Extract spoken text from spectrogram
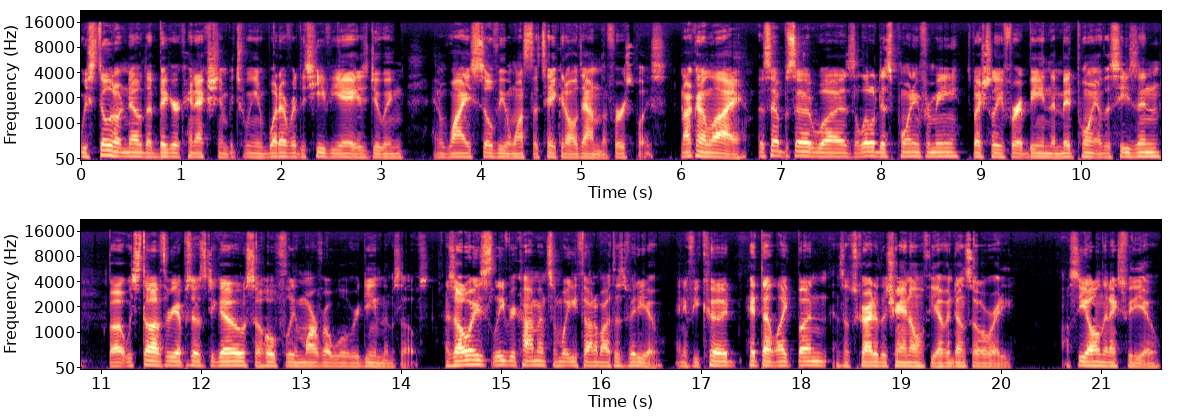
we still don't know the bigger connection between whatever the TVA is doing and why Sylvia wants to take it all down in the first place. Not gonna lie, this episode was a little disappointing for me, especially for it being the midpoint of the season, but we still have three episodes to go, so hopefully Marvel will redeem themselves. As always, leave your comments on what you thought about this video, and if you could, hit that like button and subscribe to the channel if you haven't done so already. I'll see you all in the next video.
